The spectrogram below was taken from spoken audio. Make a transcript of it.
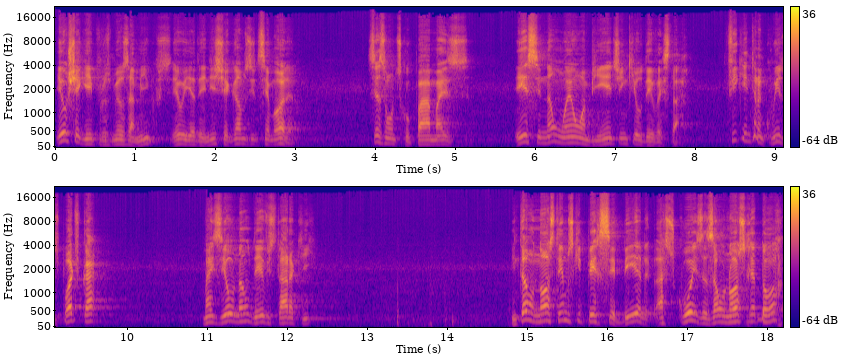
Eu cheguei para os meus amigos, eu e a Denise, chegamos e dissemos, olha, vocês vão desculpar, mas esse não é um ambiente em que eu deva estar. Fiquem tranquilos, pode ficar. Mas eu não devo estar aqui. Então nós temos que perceber as coisas ao nosso redor.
